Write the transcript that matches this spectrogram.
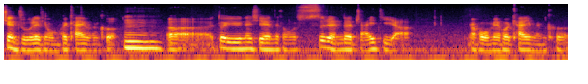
建筑类型，我们会开一门课。嗯呃，对于那些那种私人的宅邸啊，然后我们也会开一门课，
